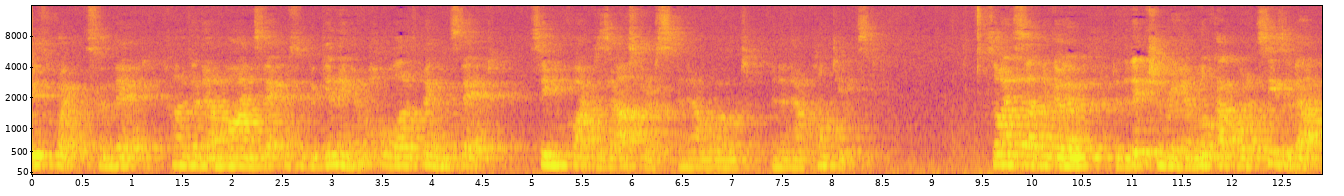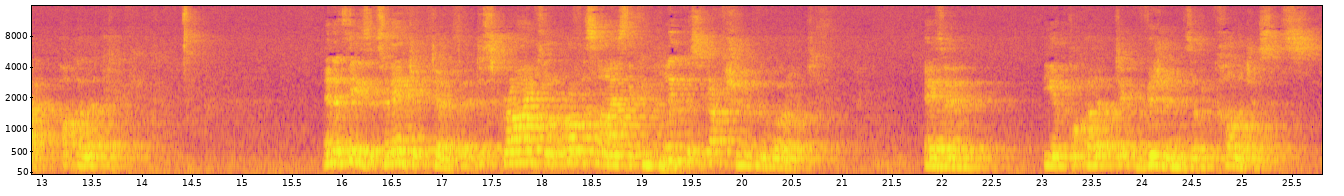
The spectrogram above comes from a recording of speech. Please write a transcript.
earthquakes, and that kind of in our minds, that was the beginning of a whole lot of things that seemed quite disastrous in our world and in our context. So I decided to go to the dictionary and look up what it says about apocalyptic. And it says it's an adjective that describes or prophesies the complete destruction of the world, as in the apocalyptic visions of ecologists.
